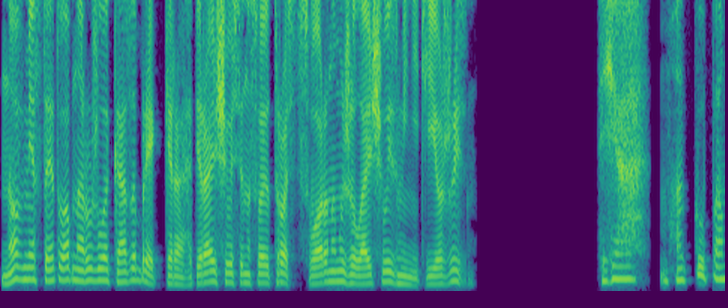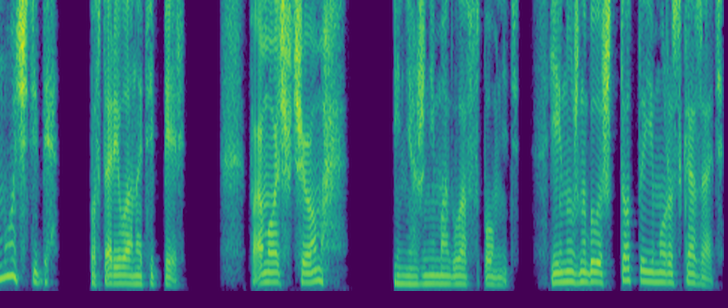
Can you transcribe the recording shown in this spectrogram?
но вместо этого обнаружила Каза Бреккера, опирающегося на свою трость с вороном и желающего изменить ее жизнь. «Я могу помочь тебе», — повторила она теперь. «Помочь в чем? Инеж не могла вспомнить. Ей нужно было что-то ему рассказать,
